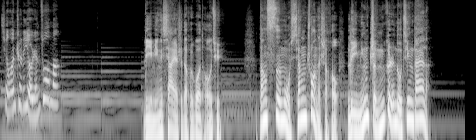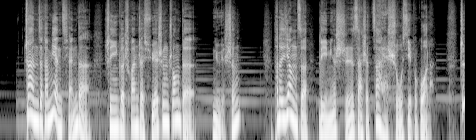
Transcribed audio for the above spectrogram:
请问这里有人坐吗？李明下意识的回过头去，当四目相撞的时候，李明整个人都惊呆了。站在他面前的是一个穿着学生装的女生，她的样子李明实在是再熟悉不过了。这，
